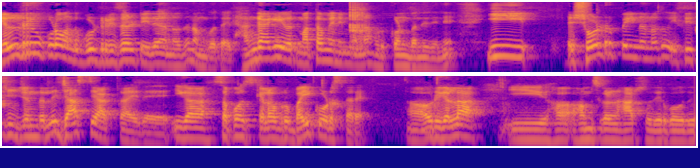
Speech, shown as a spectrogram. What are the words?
ಎಲ್ಲರಿಗೂ ಕೂಡ ಒಂದು ಗುಡ್ ರಿಸಲ್ಟ್ ಇದೆ ಅನ್ನೋದು ನಮ್ಗೆ ಗೊತ್ತಾಯ್ತು. ಹಾಗಾಗಿ ಇವತ್ತು ಮತ್ತೊಮ್ಮೆ ನಿಮ್ಮನ್ನು ಹುಡ್ಕೊಂಡು ಬಂದಿದ್ದೀನಿ. ಈ ಶೋಲ್ಡರ್ ಪೇಯ್ನ್ ಅನ್ನೋದು ಇತ್ತೀಚಿನ ಜನರಲ್ಲಿ ಜಾಸ್ತಿ ಆಗ್ತಾ ಇದೆ. ಈಗ ಸಪೋಸ್ ಕೆಲವೊಬ್ರು ಬೈಕ್ ಓಡಿಸ್ತಾರೆ. ಅವರಿಗೆಲ್ಲ ಈ ಹ- ಹಂಪ್ಸ್ಗಳನ್ನ ಹಾರಿಸೋದಿರ್ಬೋದು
